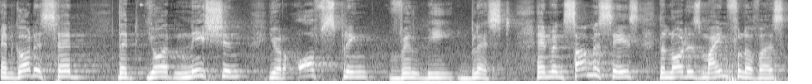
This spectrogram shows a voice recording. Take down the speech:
And God has said, that your nation, your offspring will be blessed. And when Psalmist says the Lord is mindful of us,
